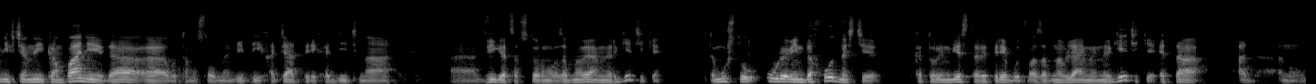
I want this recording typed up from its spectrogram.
нефтяные компании, да, а, вот там условно BP, хотят переходить на, а, двигаться в сторону возобновляемой энергетики, потому что уровень доходности которые инвесторы требуют возобновляемой энергетики, это ну,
